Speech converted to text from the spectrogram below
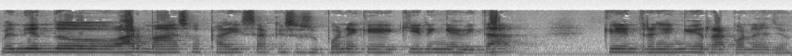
vendiendo armas a esos países que se supone que quieren evitar que entren en guerra con ellos.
